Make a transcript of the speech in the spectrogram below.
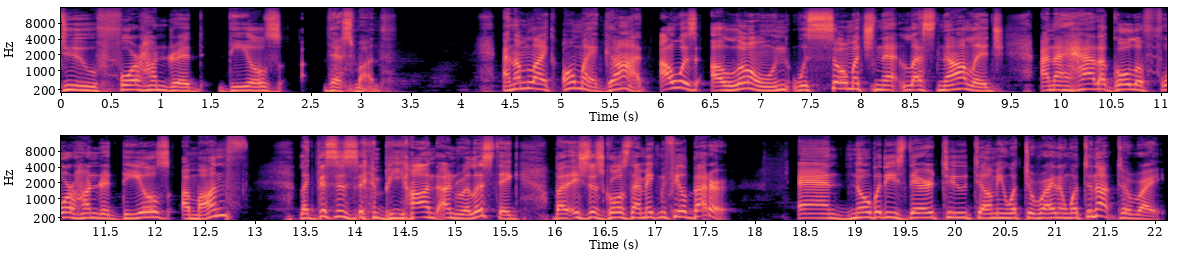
do 400 deals this month. And I'm like, oh my God, I was alone with so much net less knowledge, and I had a goal of 400 deals a month. Like, this is beyond unrealistic, but it's just goals that make me feel better and nobody's there to tell me what to write and what to not to write.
